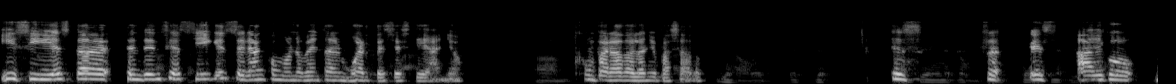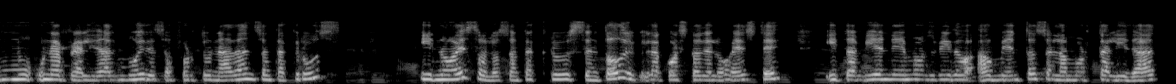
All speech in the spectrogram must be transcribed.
Y si esta tendencia sigue, serán como 90 muertes este año, comparado al año pasado. Es, es algo una realidad muy desafortunada en Santa Cruz. Y no es solo Santa Cruz, en toda la costa del oeste. Y también hemos visto aumentos en la mortalidad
